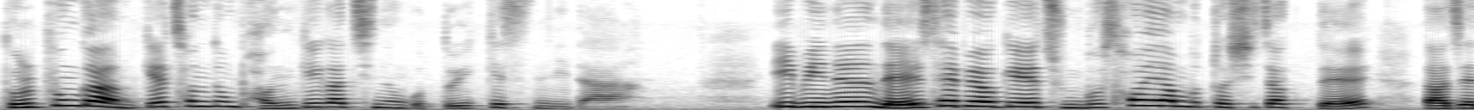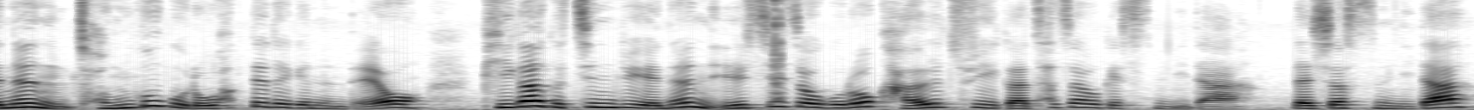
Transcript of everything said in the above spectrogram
돌풍과 함께 천둥 번개가 치는 곳도 있겠습니다. 이 비는 내일 새벽에 중부 서해안부터 시작돼 낮에는 전국으로 확대되겠는데요. 비가 그친 뒤에는 일시적으로 가을 추위가 찾아오겠습니다. 날씨였습니다.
